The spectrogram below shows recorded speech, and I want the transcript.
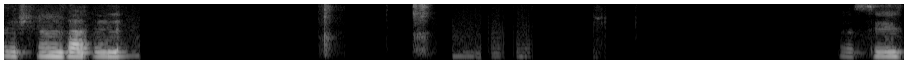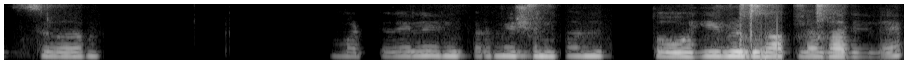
सेशन झालेले. तसेच मटेरियल इन्फॉर्मेशन पण तोही व्हिडिओ आपला झालेला आहे.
